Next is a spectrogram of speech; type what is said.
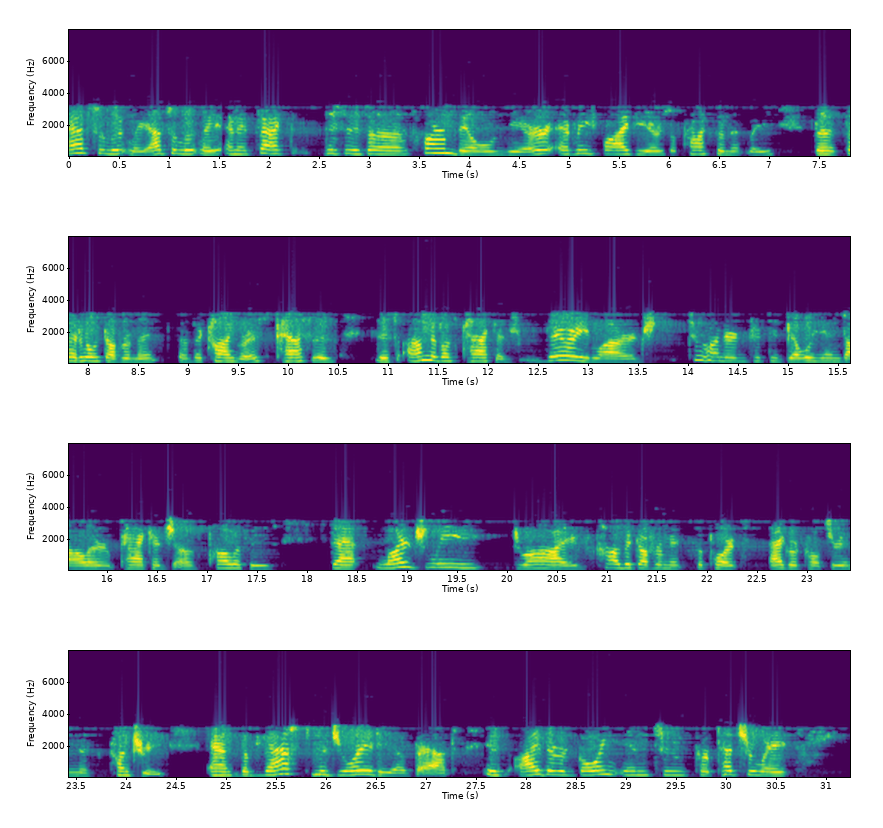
Absolutely, absolutely. And in fact, this is a farm bill year. Every five years, approximately, the federal government, uh, the Congress, passes this omnibus package, very large, $250 billion package of policies that largely drive how the government supports agriculture in this country. And the vast majority of that is either going in to perpetuate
